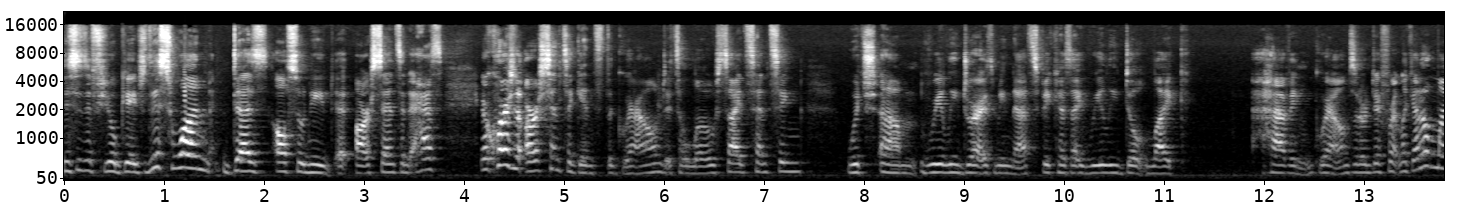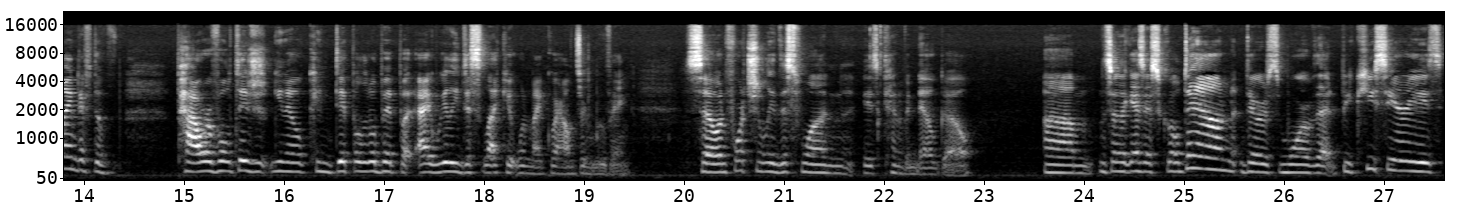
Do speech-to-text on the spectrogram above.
this is a fuel gauge. This one does also need R sense, and it has it requires an R sense against the ground. It's a low side sensing, which um, really drives me nuts because I really don't like having grounds that are different. Like I don't mind if the power voltage, you know, can dip a little bit, but I really dislike it when my grounds are moving. So unfortunately, this one is kind of a no go. Um, so like as I scroll down, there's more of that BQ series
